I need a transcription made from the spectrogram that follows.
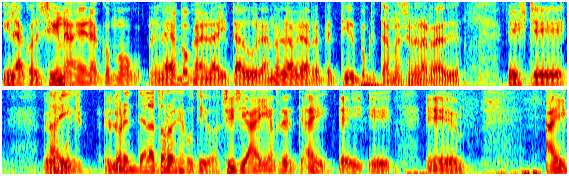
y la consigna era como en la época de la dictadura, no la voy a repetir porque estamos en la radio. Este, ahí, frente a la torre ejecutiva. Sí, sí, ahí enfrente, ahí. Eh, eh, ahí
